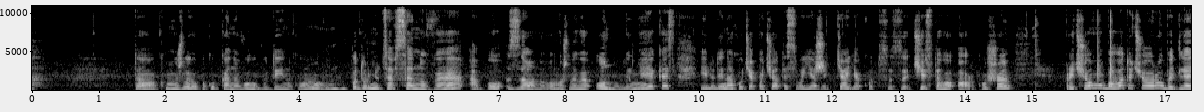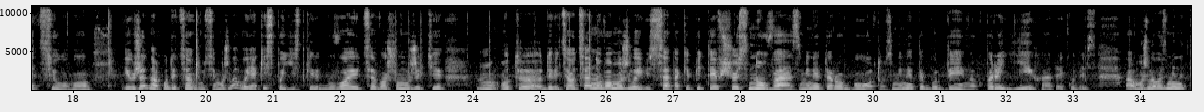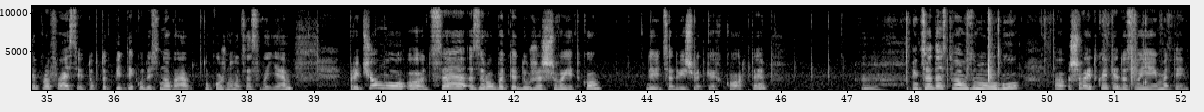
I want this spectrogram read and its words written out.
Так, можливо, покупка нового будинку. Ну, по дурню це все нове або заново, можливе онулення якесь. І людина хоче почати своє життя як от з чистого аркуша. Причому багато чого робить для цього. І вже знаходиться в русі. Можливо, якісь поїздки відбуваються в вашому житті. От е, дивіться, оце нова можливість все-таки піти в щось нове, змінити роботу, змінити будинок, переїхати кудись, можливо, змінити професію, тобто піти кудись нове, у кожного це своє. Причому е, це зробите дуже швидко. Дивіться, дві швидких карти. І це дасть вам змогу е, швидко йти до своєї мети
